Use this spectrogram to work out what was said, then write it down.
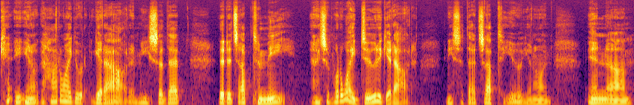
can, you know, how do I get out? And he said that, that it's up to me. And I said, what do I do to get out? And he said, that's up to you, you know. And, and um,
